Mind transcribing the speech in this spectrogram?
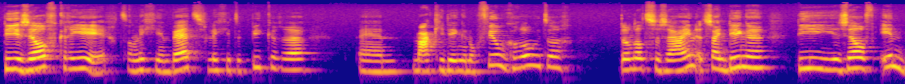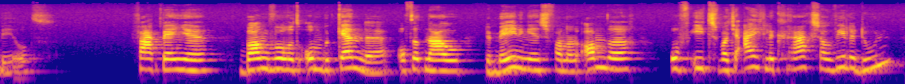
die je zelf creëert. Dan lig je in bed, lig je te piekeren en maak je dingen nog veel groter dan dat ze zijn. Het zijn dingen die je jezelf inbeeldt. Vaak ben je bang voor het onbekende. Of dat nou de mening is van een ander of iets wat je eigenlijk graag zou willen doen,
